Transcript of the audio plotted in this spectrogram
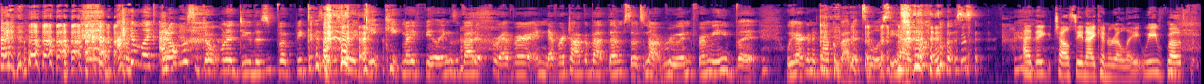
I, am like, I almost don't want to do this book because I just want to gatekeep my feelings about it forever and never talk about them, so it's not ruined for me. But we are going to talk about it, so we'll see how it goes. I think Chelsey and I can relate. We've both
